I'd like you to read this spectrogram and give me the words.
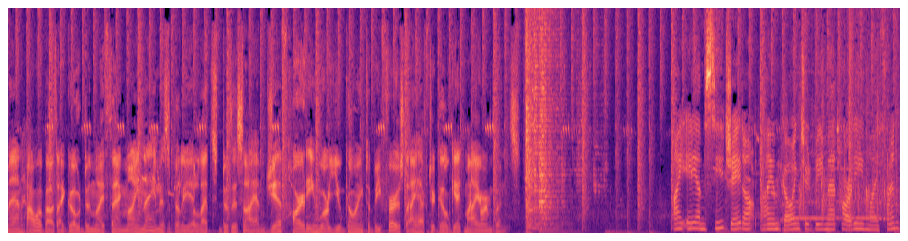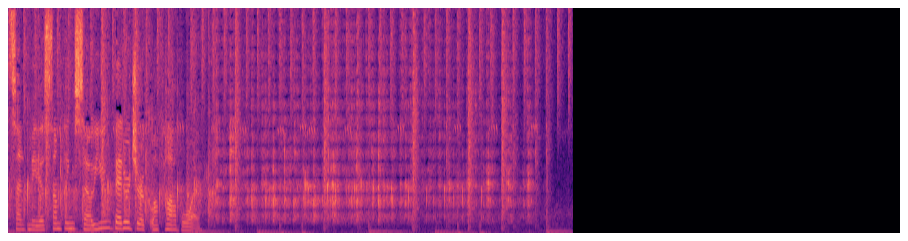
Man, how about I go do my thing? My name is Billy. Let's do this. I am Jeff Hardy. Who are you going to be first? I have to go get my armbands. I am CJ. I am going to be Matt Hardy. My friend sent me a something, so you better jerk off, cowboy.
